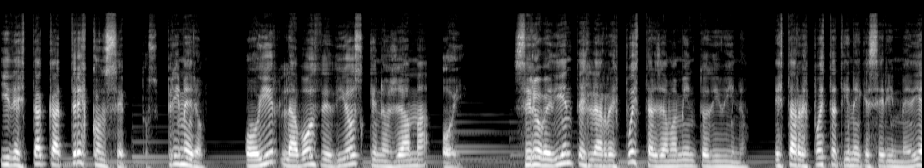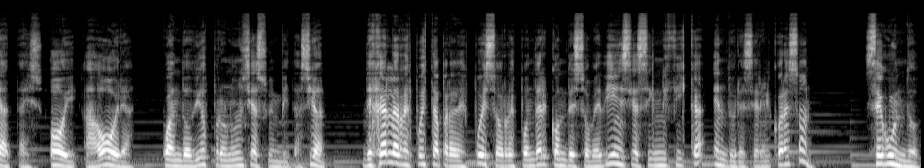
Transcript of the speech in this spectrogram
y destaca tres conceptos. Primero, oír la voz de Dios que nos llama hoy. Ser obediente es la respuesta al llamamiento divino. Esta respuesta tiene que ser inmediata, es hoy, ahora, cuando Dios pronuncia su invitación. Dejar la respuesta para después o responder con desobediencia significa endurecer el corazón. Segundo,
